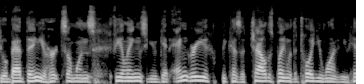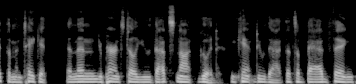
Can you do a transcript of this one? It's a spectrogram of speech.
do a bad thing, you hurt someone's feelings, you get angry because a child is playing with a toy you want and you hit them and take it. And then your parents tell you that's not good. You can't do that. That's a bad thing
